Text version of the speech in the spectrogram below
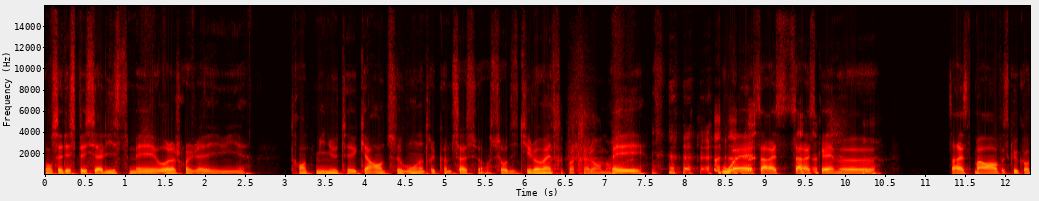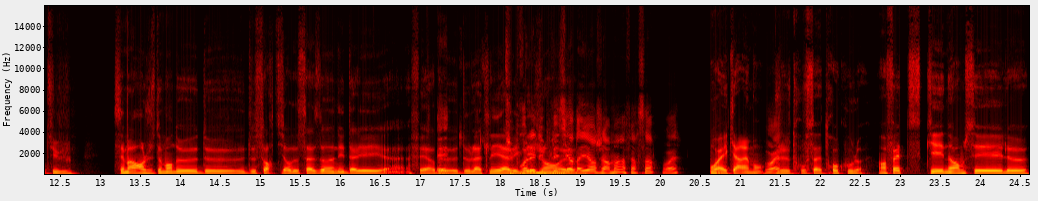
dont c'est des spécialistes, mais voilà, je crois que j'avais mis 30 minutes et 40 secondes, un truc comme ça sur, sur 10 km. C'est pas très lent, non? Mais ouais, ça reste, ça reste quand même. euh, ça reste marrant parce que quand tu. C'est marrant justement de, de, de sortir de sa zone et d'aller euh, faire de, de l'athlé Tu avec prenais des du gens. plaisir euh, d'ailleurs, Germain, à faire ça? Ouais. Ouais, carrément. Ouais. Je trouve ça trop cool. En fait, ce qui est énorme, c'est le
